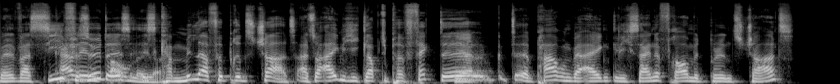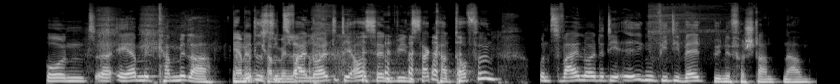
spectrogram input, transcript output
weil was sie für Karin Söder ist, Baumüller. ist Camilla für Prinz Charles. Also eigentlich, ich glaube, die perfekte äh, Paarung wäre eigentlich seine Frau mit Prinz Charles und äh, er mit Camilla. Er Dann mit hättest du Camilla. zwei Leute, die aussehen wie ein Sack Kartoffeln und zwei Leute, die irgendwie die Weltbühne verstanden haben.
